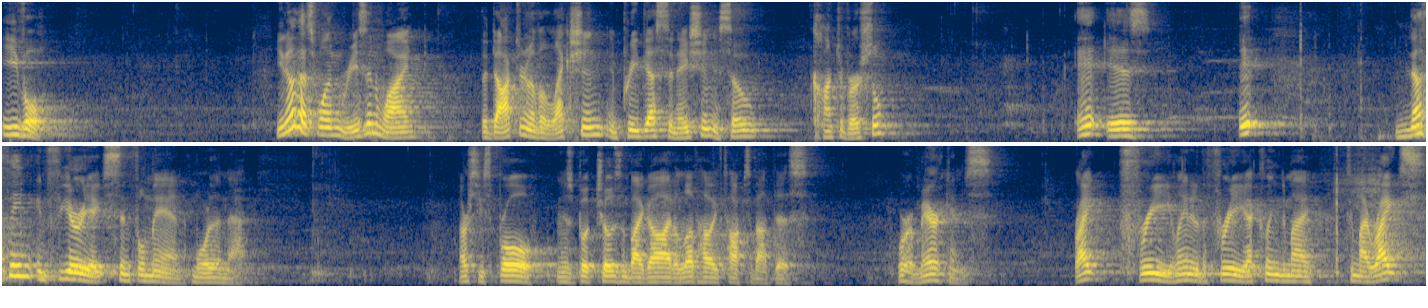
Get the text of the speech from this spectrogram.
evil. You know, that's one reason why the doctrine of election and predestination is so controversial. It is, it, nothing infuriates sinful man more than that. R.C. Sproul, in his book Chosen by God, I love how he talks about this. We're Americans, right? Free, land of the free. I cling to my, to my rights.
